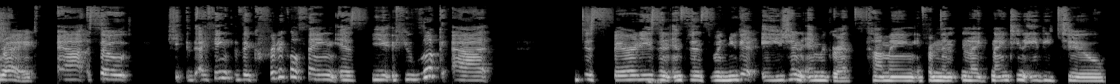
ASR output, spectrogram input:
right. Uh, so I think the critical thing is you, if you look at disparities in incidents when you get Asian immigrants coming from the like 1982,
